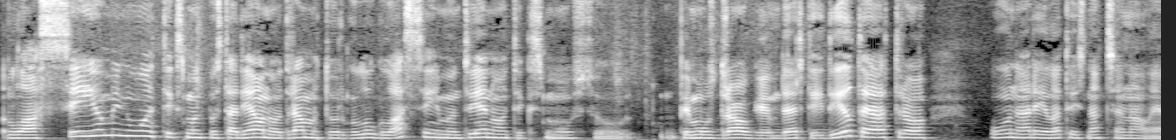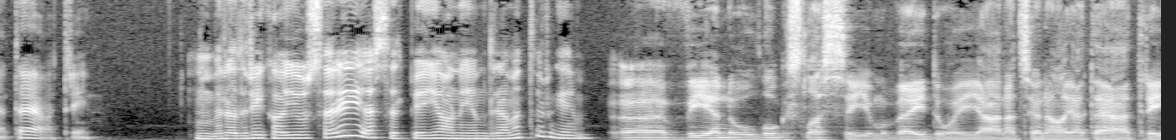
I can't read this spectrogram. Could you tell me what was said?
lasījumi notiks. Mums būs tāda jauno dramaturgu lūgu lasījumi, un tie notiks mūsu, pie mūsu draugiem Dertī Dilteātro un arī Latvijas Nacionālajā teātrī. Rodrigo, jūs arī esat pie jauniem dramaturgiem? Uh, vienu lūgas lasījumu veidoja jā, Nacionālajā teātrī.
